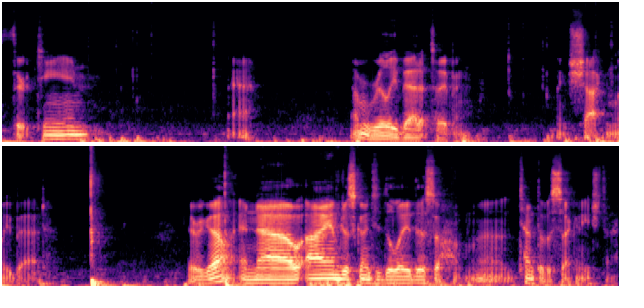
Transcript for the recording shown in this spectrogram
13. Nah, I'm really bad at typing, like shockingly bad. There we go. And now I am just going to delay this a uh, tenth of a second each time.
